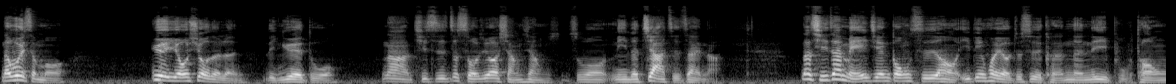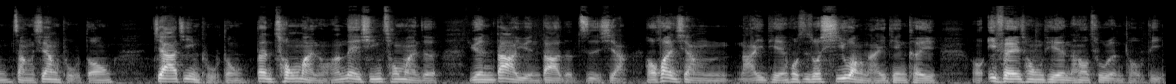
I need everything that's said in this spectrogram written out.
那为什么越优秀的人领越多？那其实这时候就要想想说，你的价值在哪？那其实，在每一间公司哦，一定会有就是可能能力普通、长相普通、家境普通，但充满哦，他内心充满着远大远大的志向，和幻想哪一天，或是说希望哪一天可以哦一飞冲天，然后出人头地。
